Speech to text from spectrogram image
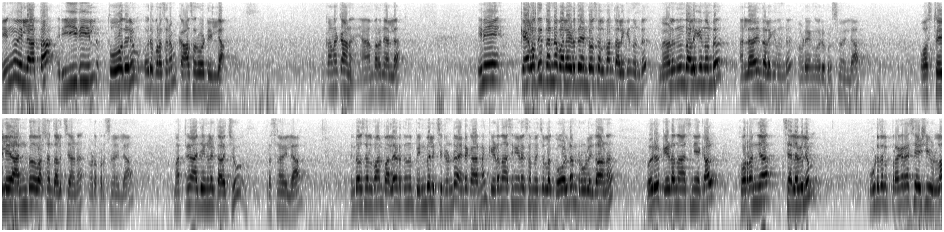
എങ്ങും ഇല്ലാത്ത രീതിയിൽ തോതിലും ഒരു പ്രശ്നം കാസർഗോഡ് ഇല്ല. കണക്കാണ് ഞാൻ പറഞ്ഞല്ല. ഇനി കേരളത്തിൽ തന്നെ പലയിടത്തും എൻഡോസൾഫാൻ തളിക്കുന്നുണ്ട്. മേളിൽ നിന്നും തളിക്കുന്നുണ്ട് അല്ലാതെയും തളിക്കുന്നുണ്ട്. അവിടെ എങ്ങും ഒരു പ്രശ്നമില്ല ഓസ്ട്രേലിയ അൻപത് വർഷം തളിച്ചാണ് അവിടെ പ്രശ്നമില്ല. മറ്റു രാജ്യങ്ങളിൽ തളിച്ചു പ്രശ്നമില്ല. എൻഡോസൾഫാൻ പലയിടത്തു നിന്നും പിൻവലിച്ചിട്ടുണ്ട്. അതിന്റെ കാരണം കീടനാശിനികളെ സംബന്ധിച്ചുള്ള ഗോൾഡൻ റൂൾ ഇതാണ്. ഒരു കീടനാശിനിയേക്കാൾ കുറഞ്ഞ ചെലവിലും കൂടുതൽ പ്രകടശേഷിയുള്ള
